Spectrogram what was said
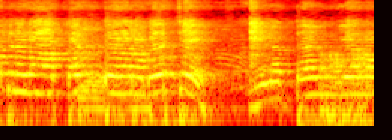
ಮಾತಿನ ಬೆಚ್ಚಿ ನಿನ್ನ ತಂಗಿಯನ್ನು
